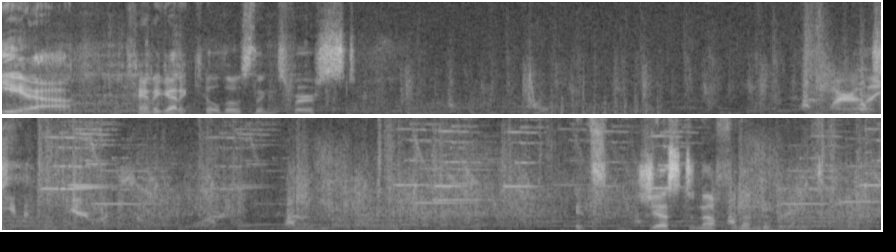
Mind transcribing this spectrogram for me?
Yeah, kind of got to kill those things first. Why are they even here with so? It's just enough for them to breathe.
